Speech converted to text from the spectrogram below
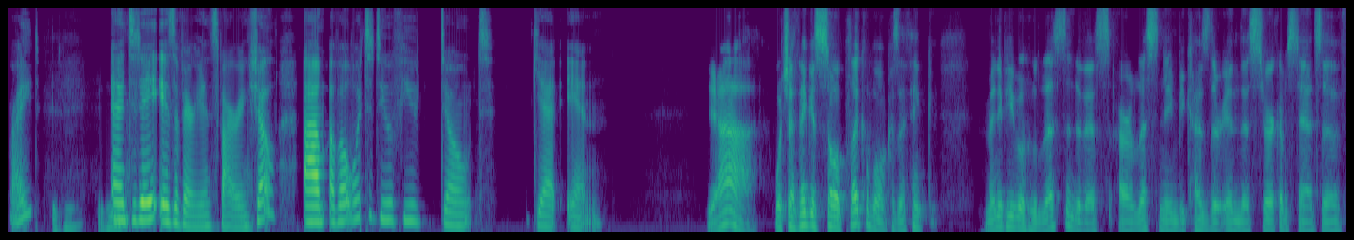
Right? Mm-hmm, mm-hmm. And today is a very inspiring show um, about what to do if you don't get in. Yeah, which I think is so applicable because I think many people who listen to this are listening because they're in this circumstance of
